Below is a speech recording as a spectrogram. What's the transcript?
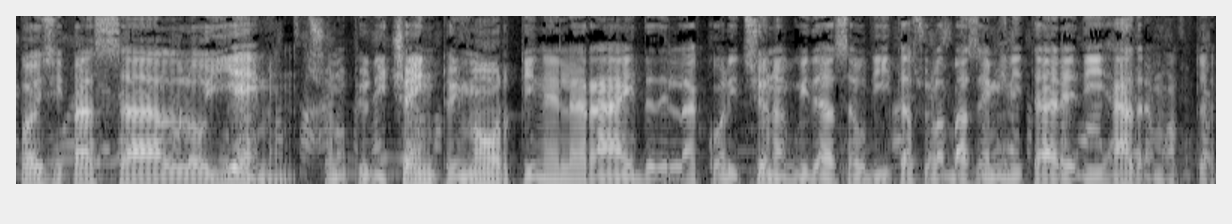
Poi si passa allo Yemen, sono più di 100 i morti nel raid della coalizione a guida saudita sulla base militare di Hadramaut.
